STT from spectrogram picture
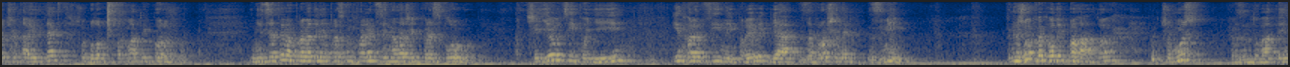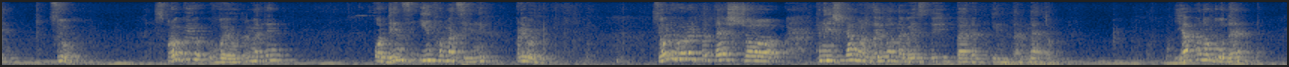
прочитаю текст, щоб було по формату і коротко. Ініціатива проведення прес-конференції належить прес-клубу. Чи є у цій події інформаційний привід для запрошених ЗМІ? Книжок виходить багато. Чому ж презентувати цю? Спробую виокремити один з інформаційних приводів. Сьогодні говорять про те, що книжка, можливо, не вистоїть перед інтернетом. Як воно буде,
